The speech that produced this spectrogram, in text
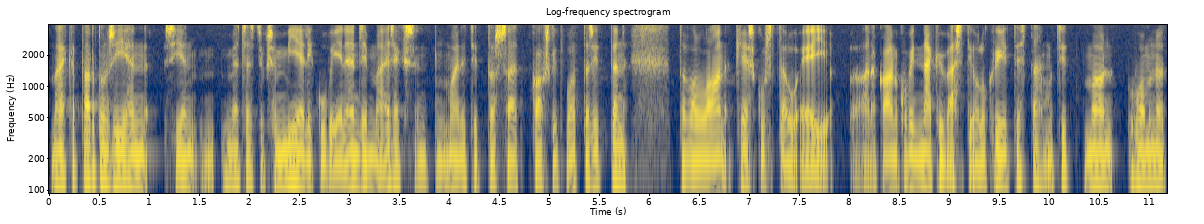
Mä ehkä tartun siihen, siihen metsästyksen mielikuviin ensimmäiseksi. Mainitsit tuossa, että 20 vuotta sitten tavallaan keskustelu ei ainakaan kovin näkyvästi ollut kriittistä, mutta sitten mä oon huomannut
